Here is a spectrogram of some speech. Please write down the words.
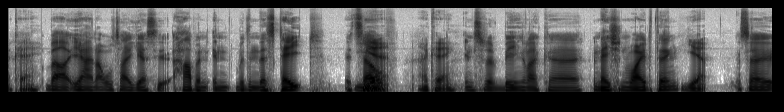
Okay. But yeah, and also I guess it happened in within the state itself Yeah. Okay. instead of being like a, nationwide thing. Yeah. So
